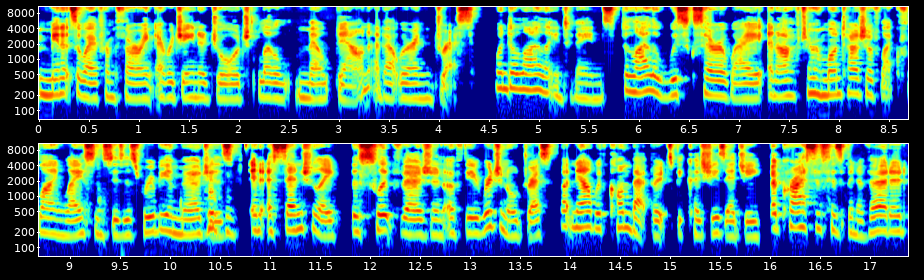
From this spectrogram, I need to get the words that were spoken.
minutes away from throwing a Regina George level meltdown about wearing a dress. When Delilah intervenes, Delilah whisks her away, and after a montage of like flying lace and scissors, Ruby emerges in essentially the slip version of the original dress, but now with combat boots because she's edgy. The crisis has been averted.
